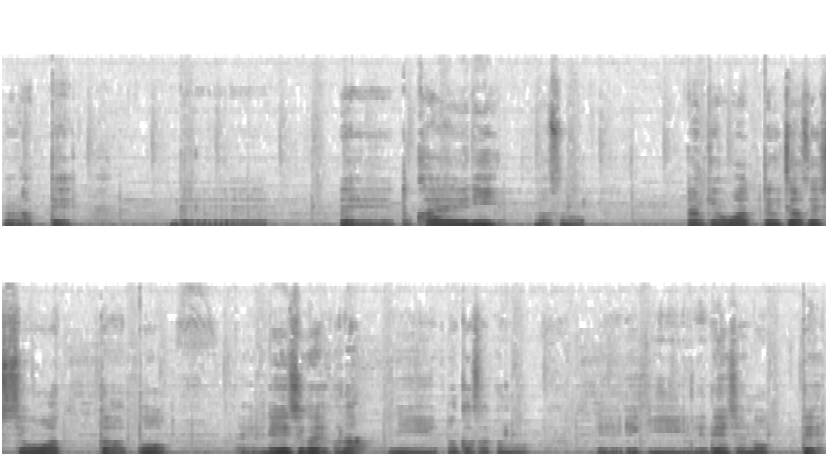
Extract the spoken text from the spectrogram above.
いろいろあって、で、えっ、と、帰り、まあ、その、案件終わって打ち合わせして終わった後、えー0時ぐらいかな、に赤坂の、えー駅で電車に乗って、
